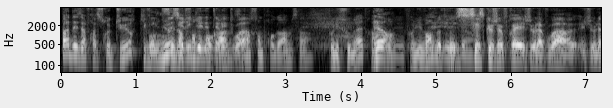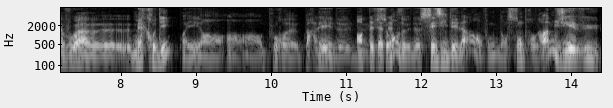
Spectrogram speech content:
pas des infrastructures qui vont mieux irriguer les territoires. C'est dans son programme, ça Il faut lui soumettre, il hein, faut, lui vendre le truc. C'est ce que je ferai, je la vois, je la vois euh, mercredi, vous voyez, en, pour euh, parler de, de justement De, ces idées-là, dans son programme. J'y ai vu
